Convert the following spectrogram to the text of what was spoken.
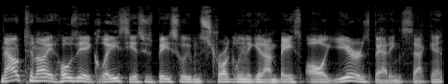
Now tonight, Jose Iglesias, who's basically been struggling to get on base all year, is batting second.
